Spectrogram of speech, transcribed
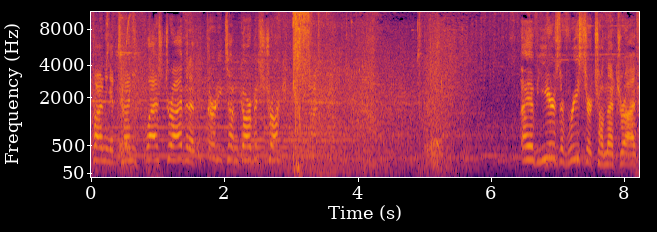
Finding a tiny flash drive in a 30-ton garbage truck. I have years of research on that drive.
